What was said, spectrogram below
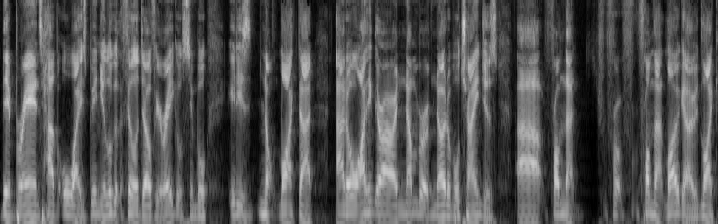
their brands have always been. You look at the Philadelphia Eagles symbol, it is not like that at all. I think there are a number of notable changes uh, from that from, from that logo. Like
